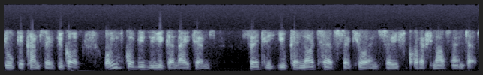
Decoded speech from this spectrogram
do become safe. Because when you've got these illegal items, certainly you cannot have secure and safe correctional centers.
